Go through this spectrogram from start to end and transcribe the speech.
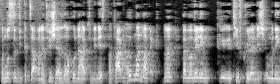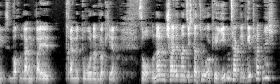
dann musste die Pizza aber natürlich also auch innerhalb von den nächsten paar Tagen irgendwann mal weg. Ne? Weil man will den äh, Tiefkühler nicht unbedingt wochenlang bei drei Mitbewohnern blockieren. So, und dann entscheidet man sich dazu, okay, jeden Tag, den geht halt nicht,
